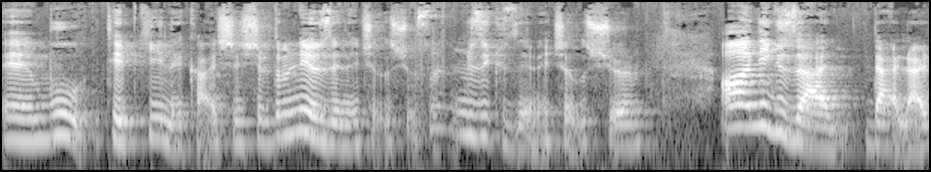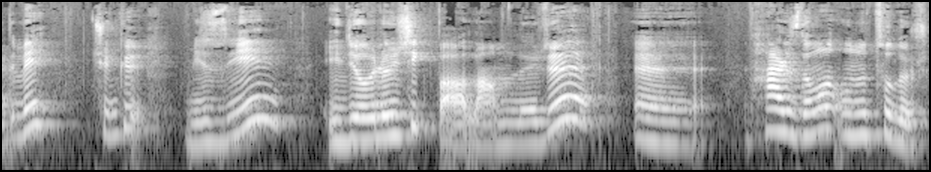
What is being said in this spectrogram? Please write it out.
e, bu tepkiyle karşılaşırdım. Ne üzerine çalışıyorsun? Müzik üzerine çalışıyorum. Aa ne güzel derlerdi ve çünkü müziğin ideolojik bağlamları e, her zaman unutulur.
